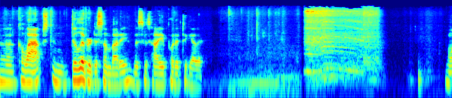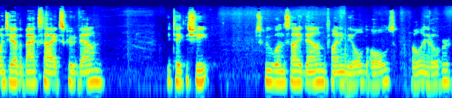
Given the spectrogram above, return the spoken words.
uh, collapsed and delivered to somebody. This is how you put it together. Once you have the back side screwed down, you take the sheet, screw one side down, finding the old holes, rolling it over,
